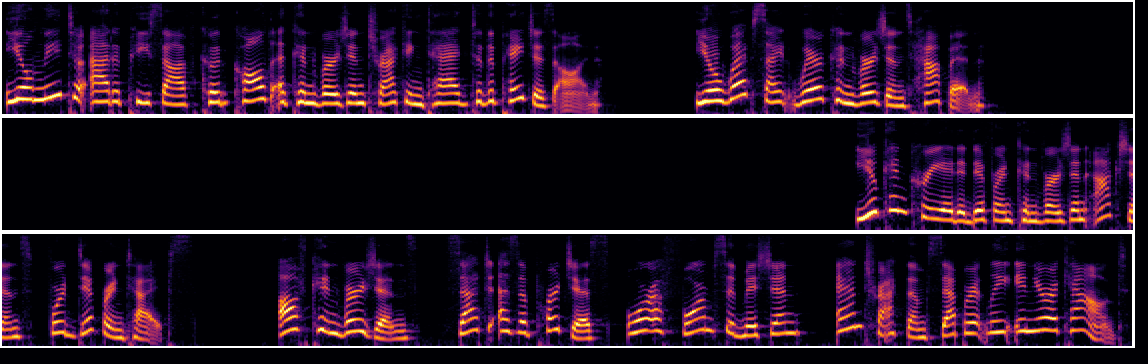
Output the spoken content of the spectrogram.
you'll need to add a piece of code called a conversion tracking tag to the pages on your website where conversions happen. You can create a different conversion actions for different types of conversions, such as a purchase or a form submission, and track them separately in your account.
